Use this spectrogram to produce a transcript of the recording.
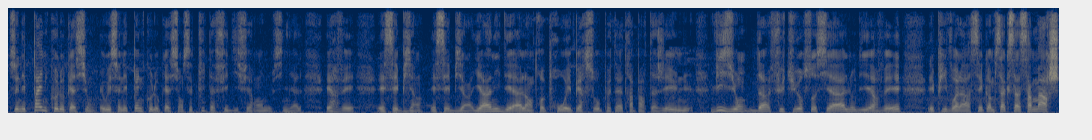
Ce n'est pas une colocation, et oui, ce n'est pas une colocation, c'est tout à fait différent, nous signale Hervé, et c'est bien, et c'est bien. Il y a un idéal entre pro et perso peut-être à partager, une vision d'un futur social, nous dit Hervé, et puis voilà, c'est comme ça que ça, ça marche.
